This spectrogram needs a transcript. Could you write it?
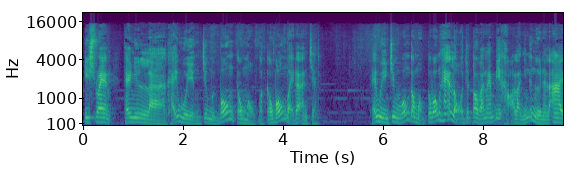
Israel, theo như là Khải Quyền chương 14 câu 1 và câu 4 vậy đó anh chị. Khải Quyền chương 14 câu 1 câu 4 hé lộ cho tôi và anh em biết họ là những cái người này là ai.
